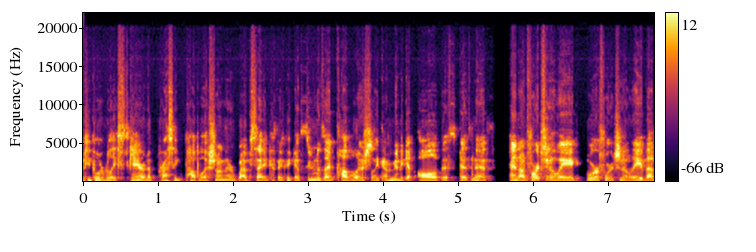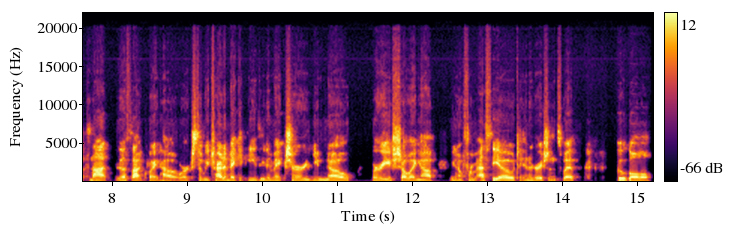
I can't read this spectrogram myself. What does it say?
people are really scared of pressing publish on their website because they think as soon as I publish, like I'm going to get all of this business. And unfortunately, or fortunately, that's not that's not quite how it works. So we try to make it easy to make sure you know where you're showing up, you know, from SEO to integrations with Google,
